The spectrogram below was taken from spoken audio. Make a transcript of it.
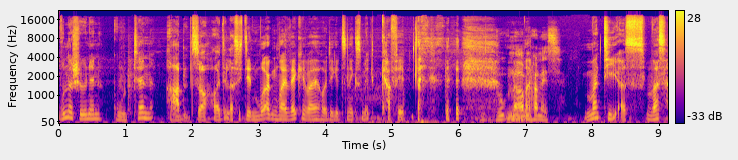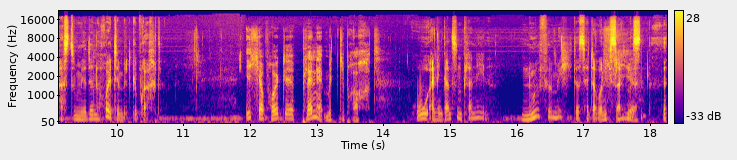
Einen wunderschönen guten Abend. So, heute lasse ich den Morgen mal weg, weil heute gibt es nichts mit Kaffee. Guten Abend, Ma- Hannes. Matthias, was hast du mir denn heute mitgebracht? Ich habe heute Planet mitgebracht. Oh, einen ganzen Planeten. Nur für mich? Das hätte aber nicht sein Vier. müssen.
